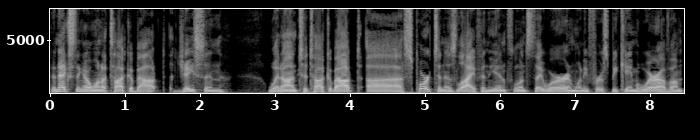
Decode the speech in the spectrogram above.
The next thing I want to talk about, Jason went on to talk about uh, sports in his life and the influence they were and when he first became aware of them.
